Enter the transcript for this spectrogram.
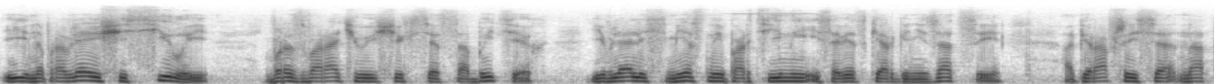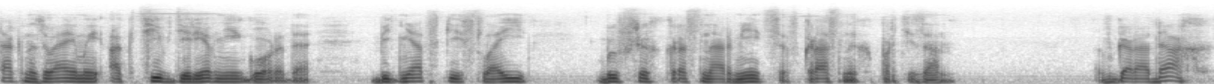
и направляющей силой в разворачивающихся событиях являлись местные партийные и советские организации, опиравшиеся на так называемый актив деревни и города, бедняцкие слои бывших красноармейцев, красных партизан. В городах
